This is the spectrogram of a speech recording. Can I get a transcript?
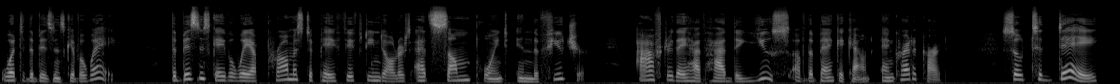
What did the business give away? The business gave away a promise to pay $15 at some point in the future after they have had the use of the bank account and credit card. So today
